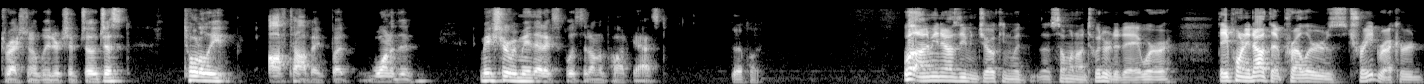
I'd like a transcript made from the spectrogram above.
direction of leadership. So just totally off topic, but wanted to make sure we made that explicit on the podcast. Definitely. Well, I mean, I was even joking with uh, someone on Twitter today where they pointed out that Preller's trade record,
